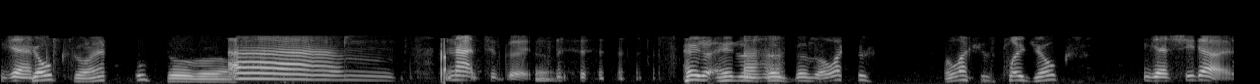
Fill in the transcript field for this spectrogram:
yes. jokes or anecdotes or? Uh... Um, not too good. hey, hey, does, uh-huh. does, does Alexis Alexis play jokes? yes, she does.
